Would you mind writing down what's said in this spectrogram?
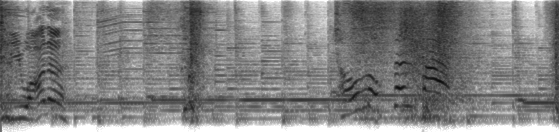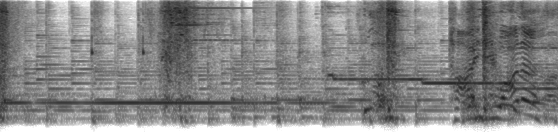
易玩啦！草木生发，太易玩了。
